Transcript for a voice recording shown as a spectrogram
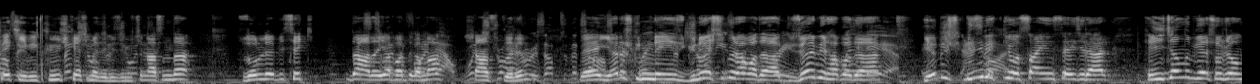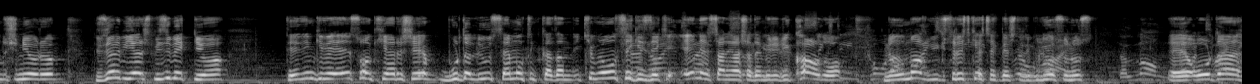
Peki bir Q3 geçmedi bizim için. Aslında zorlayabilsek Daha da yapardık ama şans diyelim. Ve yarış günündeyiz. Güneşli bir havada, güzel bir havada. Yarış bizi bekliyor sayın seyirciler. Heyecanlı bir yarış olacağını düşünüyorum. Güzel bir yarış bizi bekliyor. Dediğim gibi en sonki yarışı burada Lewis Hamilton kazandı. 2018'deki en efsane yarışlardan biri Ricardo. İnanılmaz büyük süreç gerçekleştirdi biliyorsunuz. Ee, orada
